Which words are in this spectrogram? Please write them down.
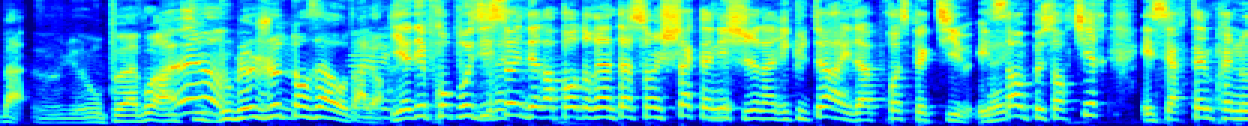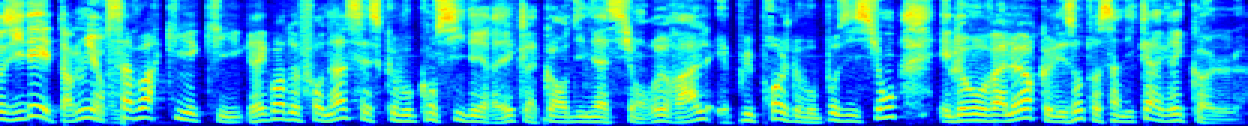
Bah, euh, on peut avoir un ah petit double jeu de temps à autre. Alors, il y a des propositions et des rapports d'orientation chaque année chez Jeunes Agriculteurs avec de la prospective. Et ça, on peut sortir et certains prennent nos idées, et tant mieux. Pour savoir qui est qui, Grégoire de Faunas, est-ce que vous considérez que la coordination rurale est plus proche de vos positions et de vos valeurs que les autres syndicats agricoles?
